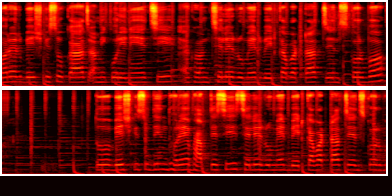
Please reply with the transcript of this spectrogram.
ঘরের বেশ কিছু কাজ আমি করে নিয়েছি। এখন ছেলের রুমের বেড কাভারটা চেঞ্জ করব। তো বেশ কিছুদিন ধরে ভাবতেছি ছেলের রুমের বেড কাভারটা চেঞ্জ করব।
